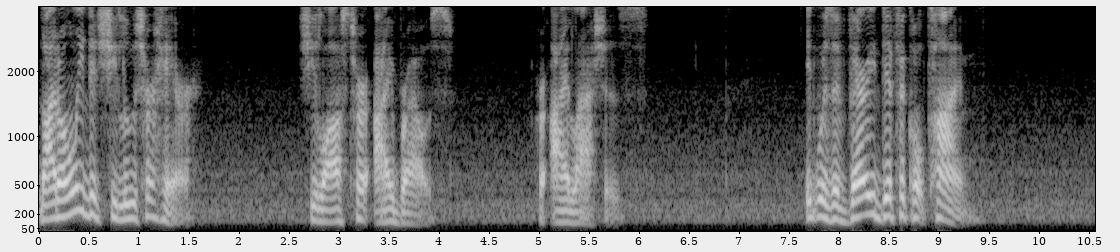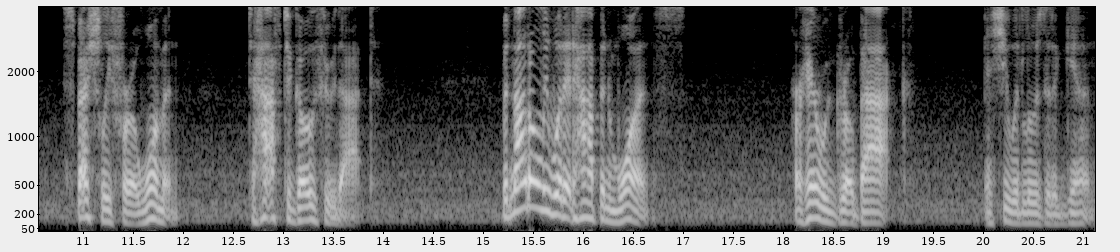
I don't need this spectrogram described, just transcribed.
not only did she lose her hair, she lost her eyebrows, her eyelashes. It was a very difficult time. especially for a woman, to have to go through that. But not only would it happen once, her hair would grow back and she would lose it again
